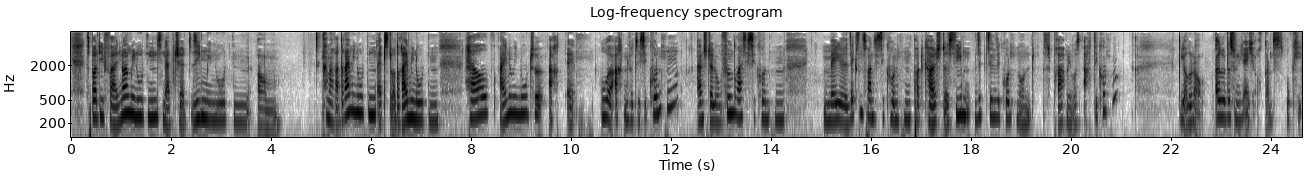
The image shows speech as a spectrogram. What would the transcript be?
Spotify 9 Minuten, Snapchat 7 Minuten, ähm, Kamera 3 Minuten, App Store 3 Minuten, Health 1 Minute, 8, äh, Uhr 48 Sekunden, Einstellung 35 Sekunden, Mail 26 Sekunden, Podcast 7, 17 Sekunden und Sprachmemos 8 Sekunden. Ja, genau. Also das finde ich eigentlich auch ganz okay.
